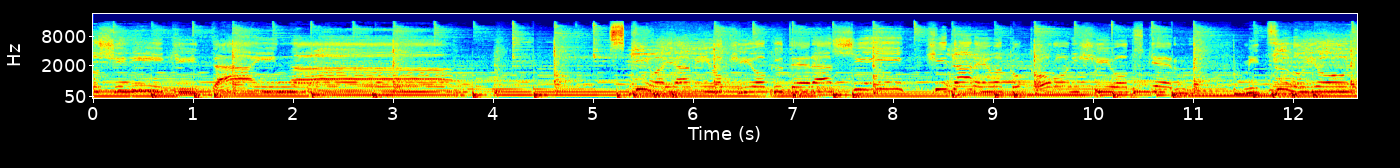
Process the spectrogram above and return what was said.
戻しに行きたいな。月は闇を記憶照らし火種は心に火をつける。蜜のように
